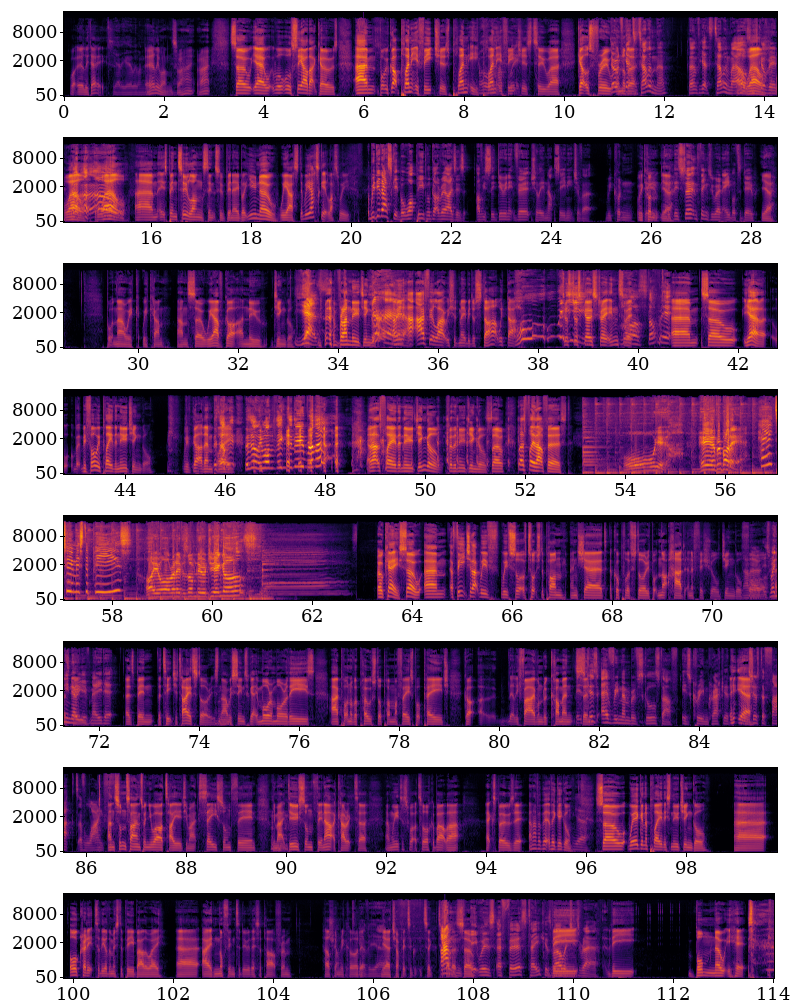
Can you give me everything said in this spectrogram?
What early days? Yeah, the early ones. Early ones, right, right. So yeah, we'll we'll see how that goes. Um, but we've got plenty of features, plenty, Oh, plenty of wait. features to uh, get us through Don't another. forget to tell him though. Don't forget to tell him what Oh else well, is coming. well, well. Um, it's been too long since we've been able. You know, we asked. Did we ask it last week? We did ask it, but what people got to realize is obviously doing it virtually, not seeing each other. We couldn't. We do- couldn't, yeah. There's certain things we weren't able to do. Yeah, but now we we can, and so we have got a new jingle, Yes. a brand new jingle. Yeah. I mean, I, I feel like we should maybe just start with that. just just go straight into it. Oh, stop it! Um, so yeah, before we play the new jingle, we've got to then there's, play, only, there's only one thing to do, brother. and that's play the new jingle for the new jingle. So let's play that first. Oh, yeah. Hey, everybody. hey, two Mr. Peas. Are you all ready for some new jingles? Okay, so um, a feature that we've we've sort of touched upon and shared a couple of stories, but not had an official jingle for. It's when you know been- you've made it. Has been the teacher tired stories. Mm-hmm. Now we seem to be getting more and more of these. I put another post up on my Facebook page, got uh, nearly 500 comments. It's and- because every member of school staff is cream crackered. Yeah. It's just a fact of life. And sometimes when you are tired, you might say something, you might do something out of character, and we just want to talk about that, expose it, and have a bit of a giggle. yeah. So we're going to play this new jingle. Uh, all credit to the other Mr. P, by the way. Uh, I had nothing to do with this apart from helping Chop it record it. together, yeah. chop it to, to, together. And so it was a first take as well, which The- is rare. the bum note he hits.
